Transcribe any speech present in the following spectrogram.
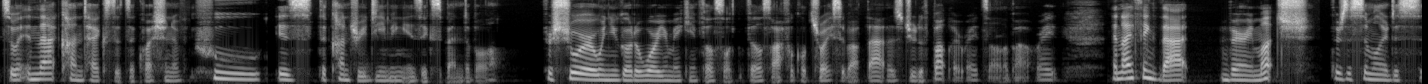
So in that context, it's a question of who is the country deeming is expendable. For sure, when you go to war, you're making a philosophical choice about that, as Judith Butler writes all about, right? And I think that very much there's a similar dis-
